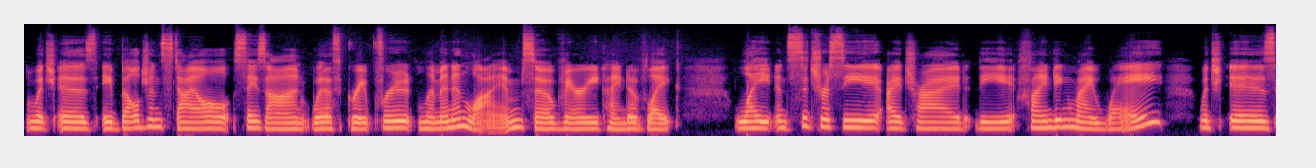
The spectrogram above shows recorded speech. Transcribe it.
which is a Belgian style Saison with grapefruit, lemon, and lime. So very kind of like light and citrusy. I tried the Finding My Way, which is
